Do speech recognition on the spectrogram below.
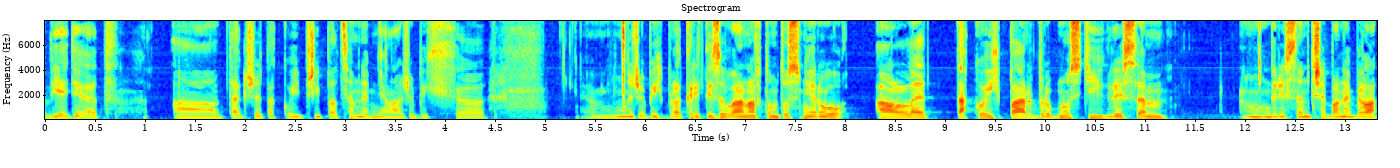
vědět. A takže takový případ jsem neměla, že bych e, že bych byla kritizována v tomto směru, ale takových pár drobností, kdy jsem kdy jsem třeba nebyla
